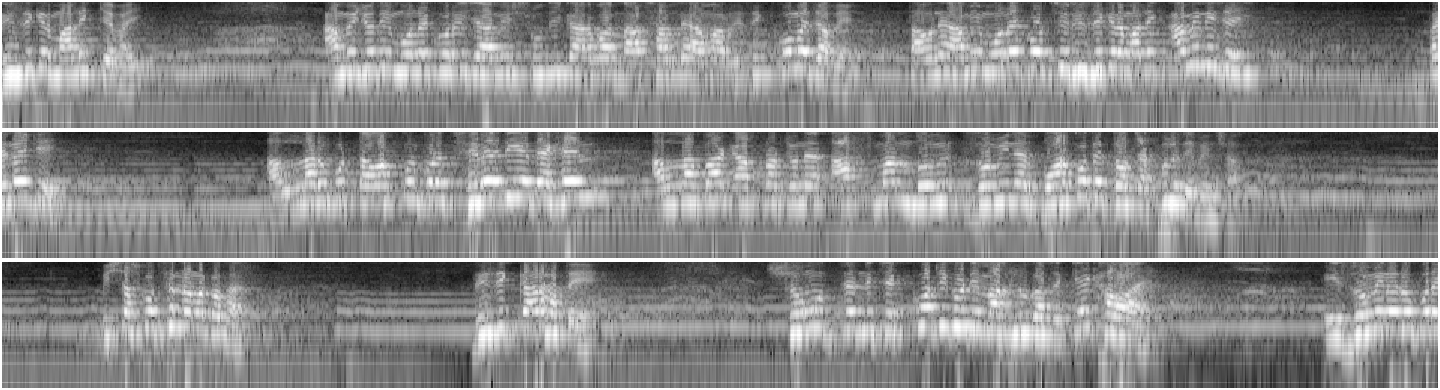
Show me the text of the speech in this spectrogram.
রিজিকের মালিক কে ভাই? আমি যদি মনে করি যে আমি সুদি কারবার না ছাড়লে আমার রিজিক কমে যাবে, তাহলে আমি মনে করছি রিজিকের মালিক আমি নিজেই। তাই নয় কি? আল্লাহর উপর তাওয়াক্কুল করে ছেড়ে দিয়ে দেখেন, আল্লাহ পাক আপনার জন্য আসমান জমিনের বরকতের দরজা খুলে দেবেন ইনশাআল্লাহ। বিশ্বাস করছেন না আমার কথা? রিজিক কার হাতে? সমুদ্রের নিচে কোটি কোটি মাখলুক আছে, কে খাওয়ায়? এই জমিনের উপরে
